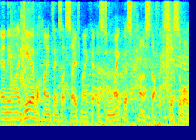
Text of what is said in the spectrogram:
And the idea behind things like SageMaker is to make this kind of stuff accessible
